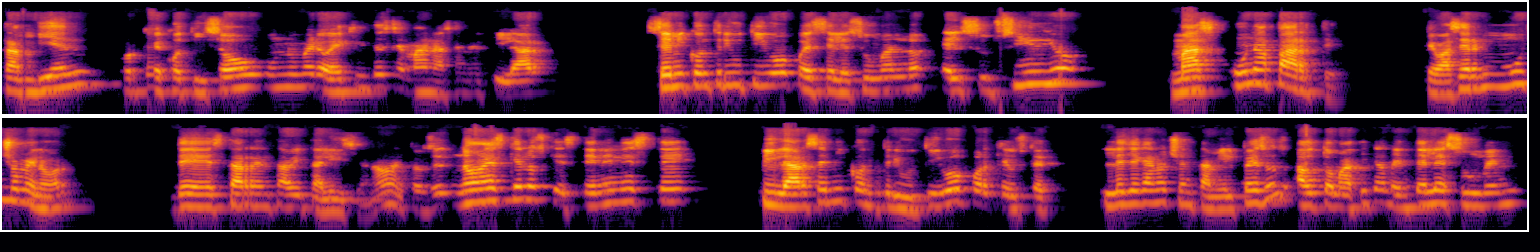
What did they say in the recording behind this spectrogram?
también porque cotizó un número X de semanas en el pilar semicontributivo, pues se le suman el subsidio más una parte que va a ser mucho menor de esta renta vitalicia, ¿no? Entonces, no es que los que estén en este pilar semicontributivo, porque usted le llegan 80 mil pesos, automáticamente le sumen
